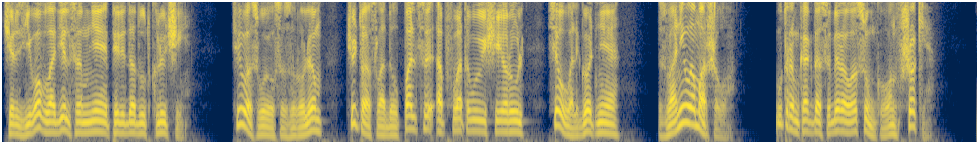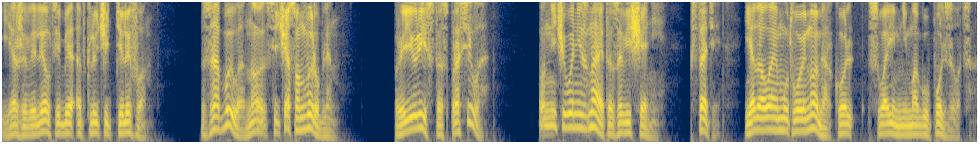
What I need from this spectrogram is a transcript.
Через его владельца мне передадут ключи». Фил освоился за рулем, чуть расслабил пальцы, обхватывающие руль, сел вольготнее. Звонила маршалу. Утром, когда собирала сумку, он в шоке. Я же велел тебе отключить телефон. Забыла, но сейчас он вырублен. Про юриста спросила? Он ничего не знает о завещании. Кстати, я дала ему твой номер, коль своим не могу пользоваться.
